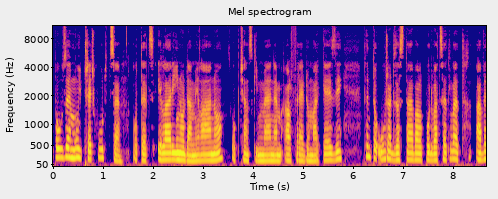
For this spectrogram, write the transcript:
Pouze můj předchůdce, otec Ilarino da Milano, občanským jménem Alfredo Markézy, tento úřad zastával po 20 let a ve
